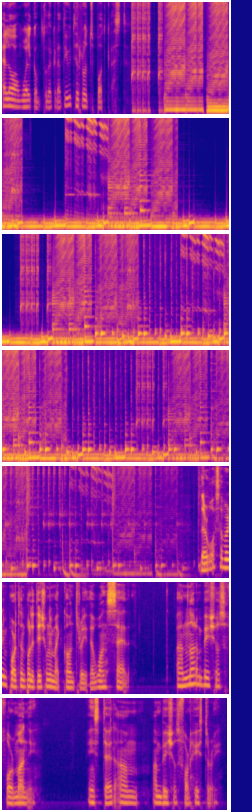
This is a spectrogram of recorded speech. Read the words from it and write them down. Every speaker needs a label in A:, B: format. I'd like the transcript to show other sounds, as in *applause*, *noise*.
A: Hello and welcome to the Creativity Roots podcast. There was a very important politician in my country that once said, I'm not ambitious for money. Instead, I'm ambitious for history.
